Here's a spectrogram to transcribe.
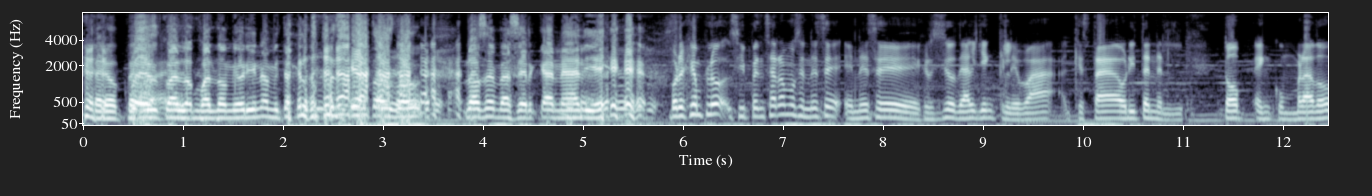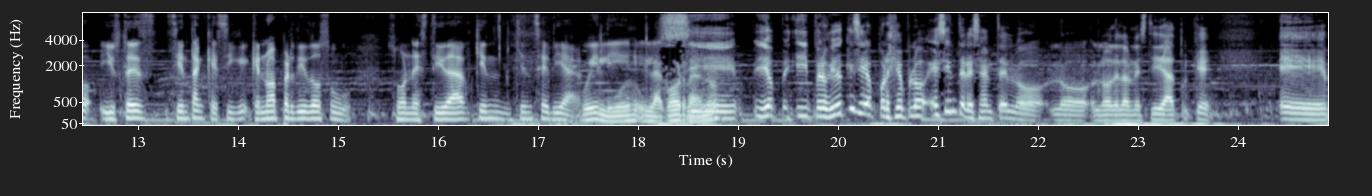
Pero, pues cuando, cuando me orino a mitad de los conciertos no, no se me acerca nadie. Por ejemplo, si pensáramos en ese en ese ejercicio de alguien que le va que está ahorita en el top encumbrado y ustedes sientan que sigue que no ha perdido su, su honestidad, ¿quién quién sería? Willy y la gorda, ¿no? Sí, y yo- y- pero yo quisiera, por ejemplo, es interesante lo, lo, lo de la honestidad, porque, eh,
